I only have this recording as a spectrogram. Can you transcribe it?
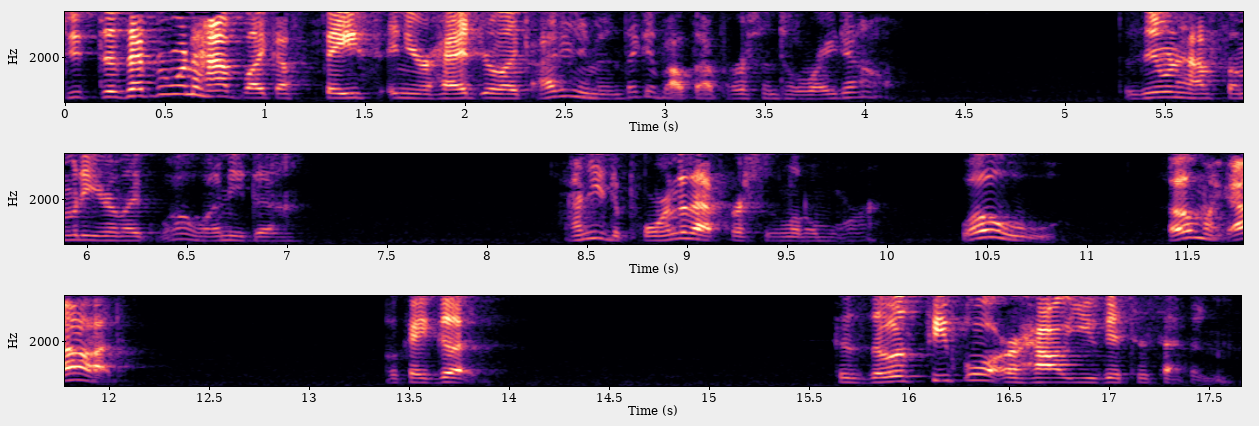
Do, does everyone have like a face in your head? You're like, I didn't even think about that person until right now. Does anyone have somebody you're like, whoa, I need to, I need to pour into that person a little more. Whoa, oh my God. Okay, good. Because those people are how you get to seven.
